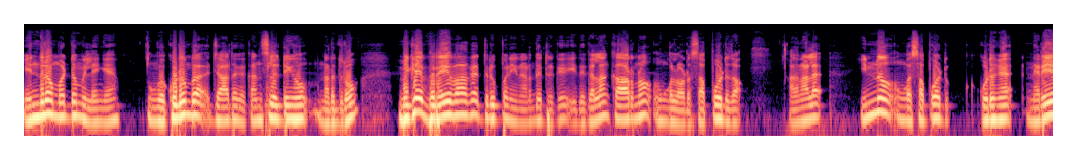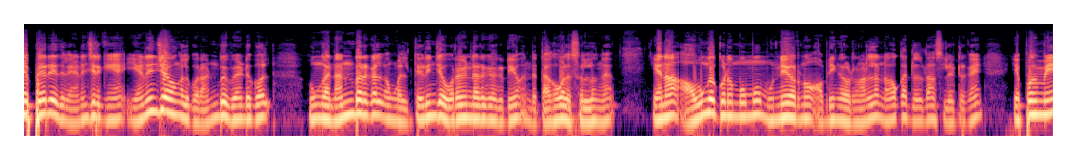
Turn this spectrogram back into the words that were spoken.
எந்திரம் மட்டும் இல்லைங்க உங்கள் குடும்ப ஜாதக கன்சல்ட்டிங்கும் நடந்துடும் மிக விரைவாக திருப்பணி நடந்துகிட்ருக்கு இதுக்கெல்லாம் காரணம் உங்களோட சப்போர்ட் தான். அதனால் இன்னும் உங்கள் சப்போர்ட் கொடுங்க. நிறைய பேர் இதில் இணைஞ்சிருக்கீங்க. இணைஞ்சவங்களுக்கு ஒரு அன்பு வேண்டுகோள். உங்கள் நண்பர்கள் உங்களுக்கு தெரிஞ்ச உறவினர்கள்கிட்டையும் இந்த தகவலை சொல்லுங்கள் ஏன்னா அவங்க குடும்பமும் முன்னேறணும் அப்படிங்கிற ஒரு நல்ல நோக்கத்தில் தான் சொல்லிட்டுருக்கேன். எப்போவுமே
